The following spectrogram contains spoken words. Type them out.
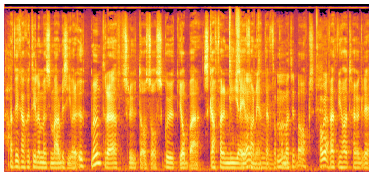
Att vi kanske till och med som arbetsgivare uppmuntrar att sluta hos oss, gå ut, jobba, skaffa nya Absolut. erfarenheter för att komma tillbaks. Oh ja. För att vi har ett högre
